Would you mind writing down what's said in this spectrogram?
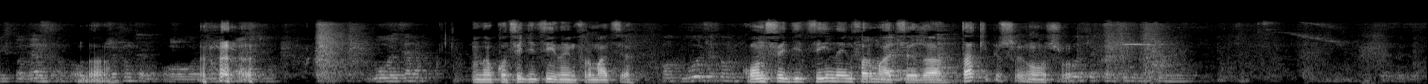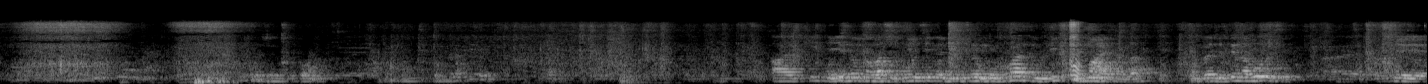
Місто Одеса. Да. О. Вулиця. Ну, конфіденційна інформація. Вулиця. Конфіденційна інформація, да. Так і пиши, ну що. Вулиця Конституційна. А які на ваші вулиці не бувати, вік немає, так? Ви дитина вулиці? Чи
